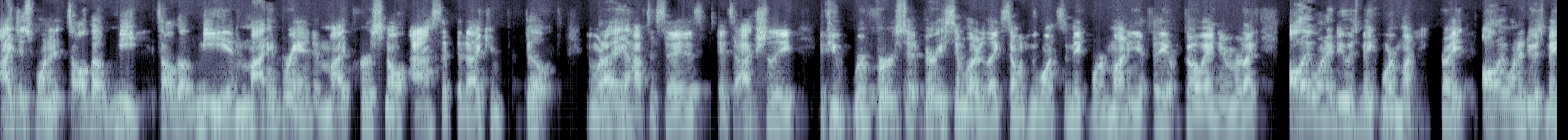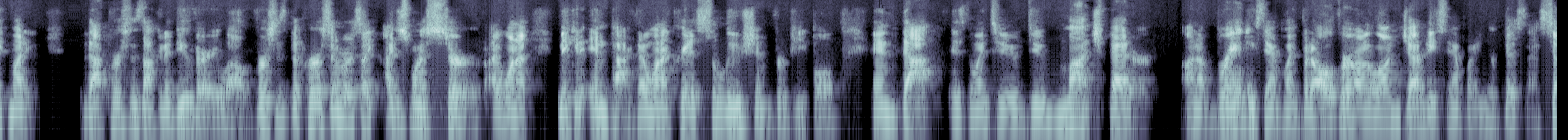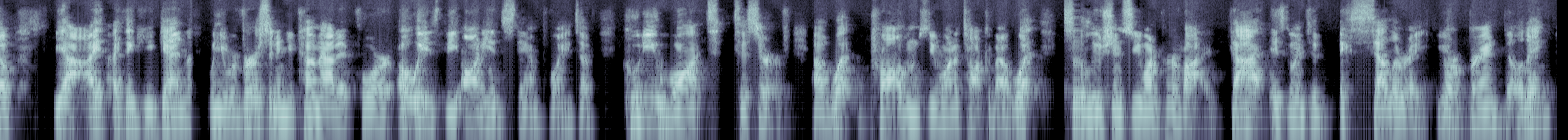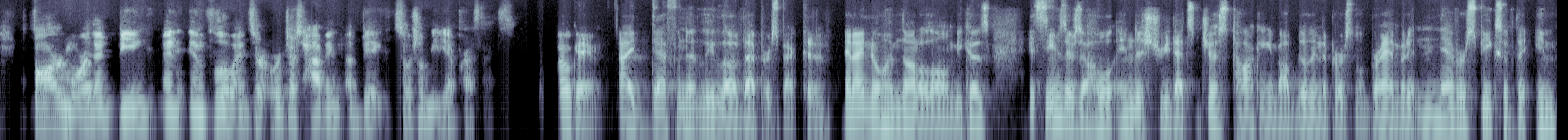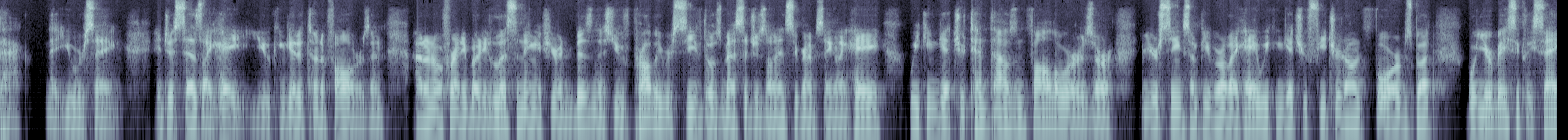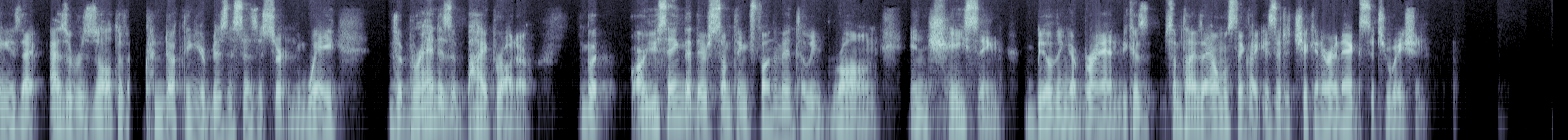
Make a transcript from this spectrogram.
I just want to, it's all about me. It's all about me and my brand and my personal asset that I can build. And what I have to say is it's actually, if you reverse it, very similar to like someone who wants to make more money. If they go in and we're like, all I want to do is make more money, right? All I want to do is make money. That person's not going to do very well versus the person where it's like, I just want to serve. I want to make an impact. I want to create a solution for people. And that is going to do much better on a branding standpoint, but over on a longevity standpoint in your business. So yeah, I, I think again, when you reverse it and you come at it for always the audience standpoint of who do you want to serve? Uh, what problems do you want to talk about? What solutions do you want to provide? That is going to accelerate your brand building far more than being an influencer or just having a big social media presence. Okay. I definitely love that perspective. And I know I'm not alone because it seems there's a whole industry that's just talking about building the personal brand, but it never speaks of the impact that you were saying. It just says, like, hey, you can get a ton of followers. And I don't know for anybody listening, if you're in business, you've probably received those messages on Instagram saying, like, hey, we can get you 10,000 followers. Or you're seeing some people are like, hey, we can get you featured on Forbes. But what you're basically saying is that as a result of conducting your business as a certain way, the brand is a byproduct. But are you saying that there's something fundamentally wrong in chasing building a brand? Because sometimes I almost think like, is it a chicken or an egg situation?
